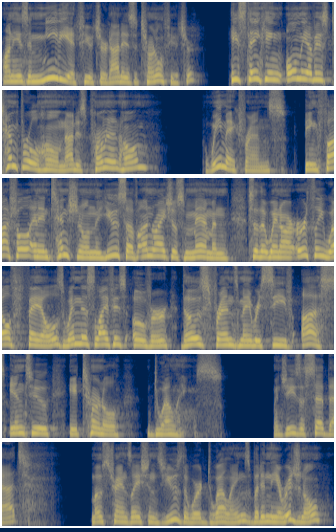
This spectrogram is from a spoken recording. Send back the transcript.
on his immediate future, not his eternal future. He's thinking only of his temporal home, not his permanent home. We make friends being thoughtful and intentional in the use of unrighteous mammon, so that when our earthly wealth fails, when this life is over, those friends may receive us into eternal dwellings. When Jesus said that, most translations use the word dwellings, but in the original,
